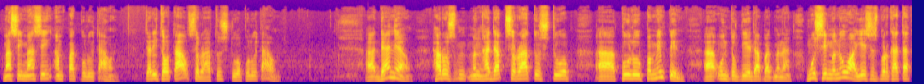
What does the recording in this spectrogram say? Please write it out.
Masing-masing 40 tahun. Jadi total 120 tahun. Uh, Daniel harus menghadap 120 puluh pemimpin uh, untuk dia dapat menang. Musim menua, Yesus berkata,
